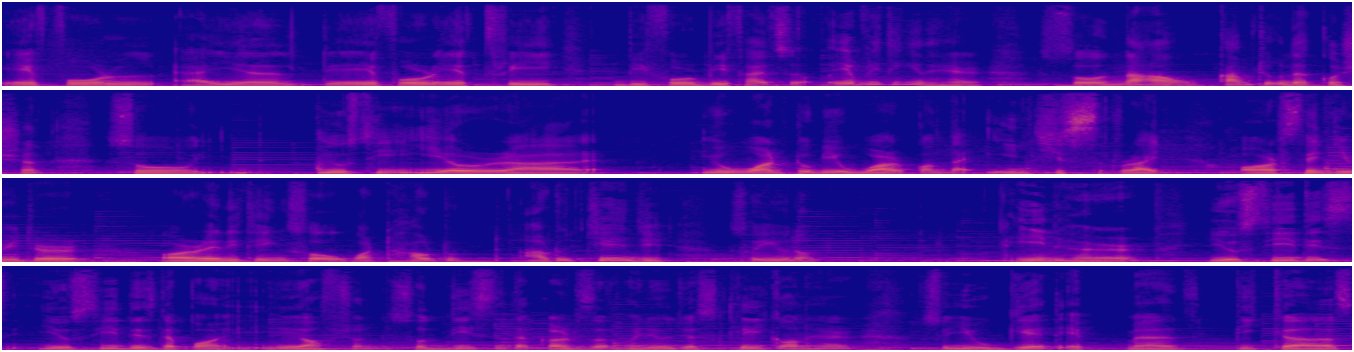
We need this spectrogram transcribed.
a4 a4 a3 b4 b5 so everything in here. So now come to the question. So you see your uh, you want to be work on the inches right? Or centimeter or anything. So what how to how to change it? So you know in here you see this you see this the point option. So this is the cursor. When you just click on here so you get a uh, pixels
